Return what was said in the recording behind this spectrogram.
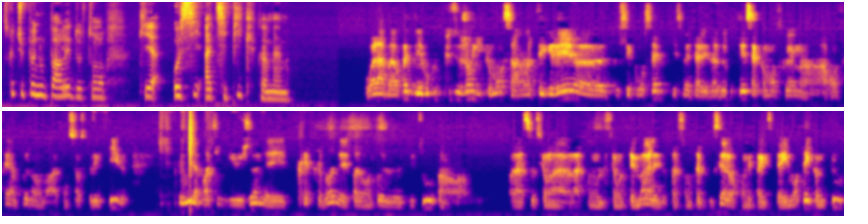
Est-ce que tu peux nous parler de ton qui est aussi atypique quand même? Voilà, bah en fait, il y a beaucoup plus de gens qui commencent à intégrer euh, tous ces concepts, qui se mettent à les adopter. Ça commence quand même à, rentrer un peu dans, la conscience collective. Et oui, la pratique du jeûne est très très bonne, est pas dangereuse du tout. Enfin, voilà, si on, si on le fait mal et de façon très poussée alors qu'on n'est pas expérimenté comme tout.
